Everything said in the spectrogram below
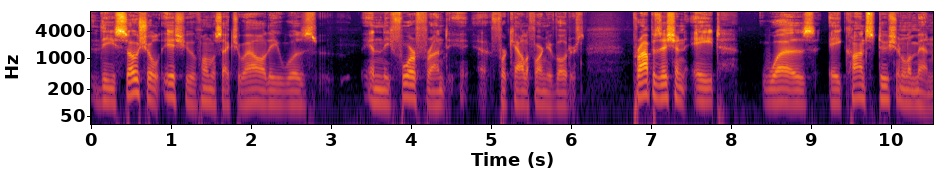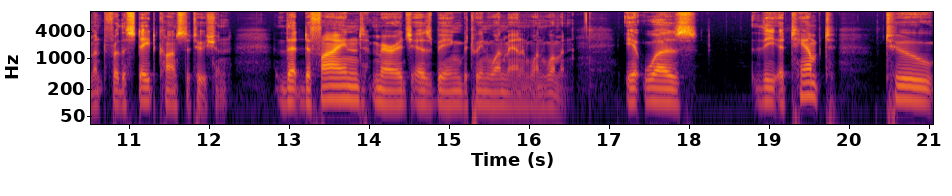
the social issue of homosexuality was in the forefront uh, for California voters. Proposition 8 was a constitutional amendment for the state constitution that defined marriage as being between one man and one woman. It was the attempt to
